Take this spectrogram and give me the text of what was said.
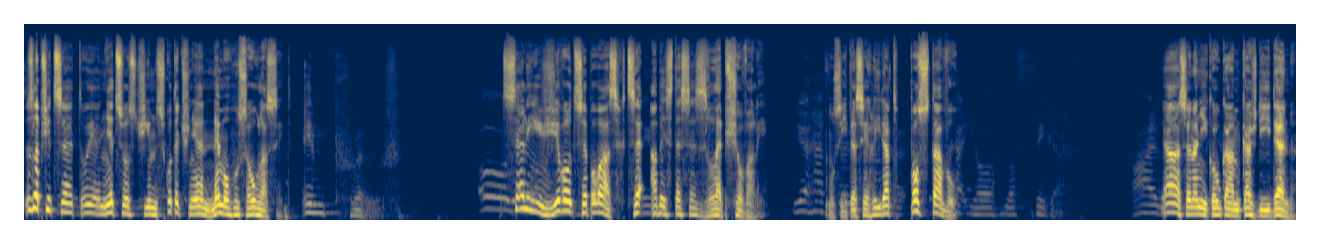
Zlepšit se to je něco, s čím skutečně nemohu souhlasit. Celý život se po vás chce, abyste se zlepšovali. Musíte si hlídat postavu. Já se na ní koukám každý den.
